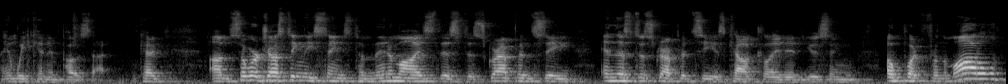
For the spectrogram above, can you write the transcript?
And we can impose that, okay? Um, so we're adjusting these things to minimize this discrepancy, and this discrepancy is calculated using output from the model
